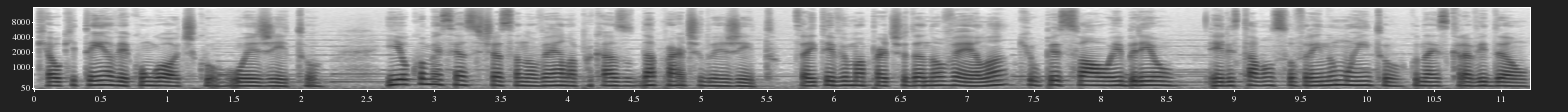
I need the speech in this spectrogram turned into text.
que é o que tem a ver com o gótico, o Egito. E eu comecei a assistir essa novela por causa da parte do Egito. Aí teve uma parte da novela que o pessoal hebreu, eles estavam sofrendo muito na escravidão.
